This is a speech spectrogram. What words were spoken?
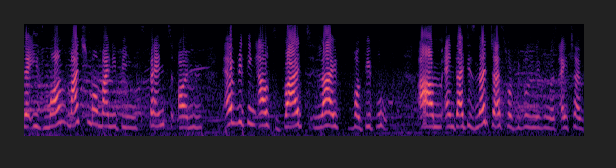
There is more, much more money being spent on everything else but life for people. Um, and that is not just for people living with HIV,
